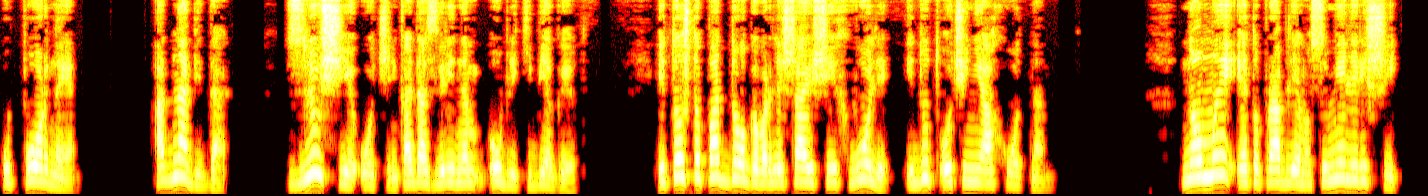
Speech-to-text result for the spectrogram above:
упорные. Одна беда. Злющие очень, когда в зверином облике бегают. И то, что под договор, лишающий их воли, идут очень неохотно. Но мы эту проблему сумели решить.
